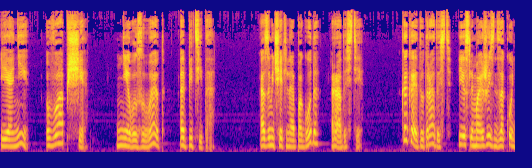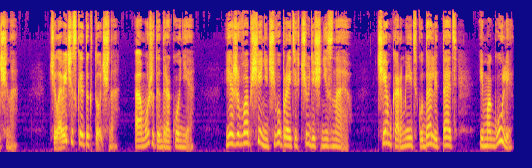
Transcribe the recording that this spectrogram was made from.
И они вообще не вызывают аппетита. А замечательная погода — радости. Какая тут радость, если моя жизнь закончена? Человеческая так точно — а может и драконья. Я же вообще ничего про этих чудищ не знаю. Чем кормить, куда летать и могу ли?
